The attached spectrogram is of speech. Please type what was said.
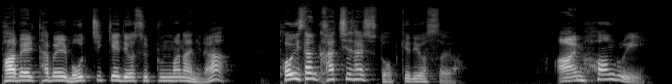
바벨탑을 못 짓게 되었을 뿐만 아니라 더 이상 같이 살 수도 없게 되었어요. I'm hungry.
